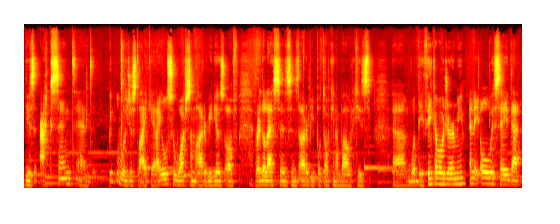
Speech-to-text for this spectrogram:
this accent and people will just like it. I also watched some other videos of adolescents and other people talking about his um, what they think about Jeremy, and they always say that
